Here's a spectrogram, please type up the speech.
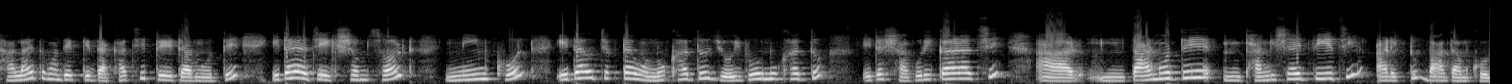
থালায় তোমাদেরকে দেখাচ্ছি ট্রেটার মধ্যে এটা আছে এক্সম সল্ট, নিম খোল, এটা হচ্ছে একটা অনুখাদ্য, জৈব অনুখাদ্য, এটা সাগরিকার আছে, আর তার মধ্যে ফাঙ্গিসাইড দিয়েছি, আর একটু বাদাম খোল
